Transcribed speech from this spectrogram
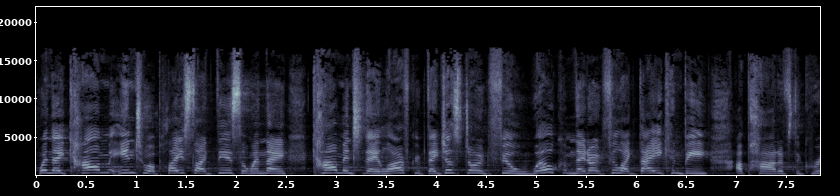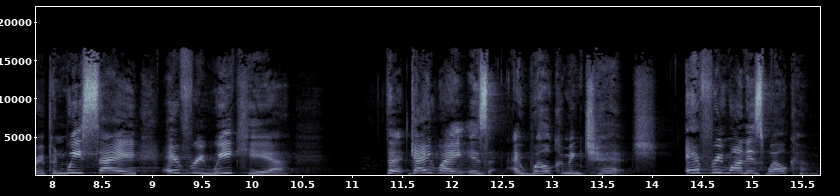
when they come into a place like this or when they come into their life group, they just don't feel welcome. They don't feel like they can be a part of the group. And we say every week here that Gateway is a welcoming church. Everyone is welcome.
